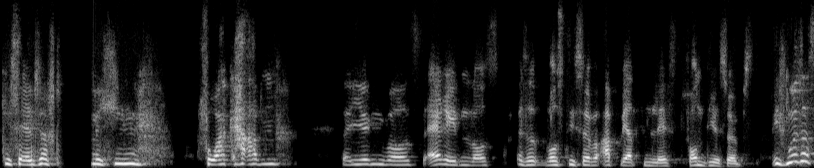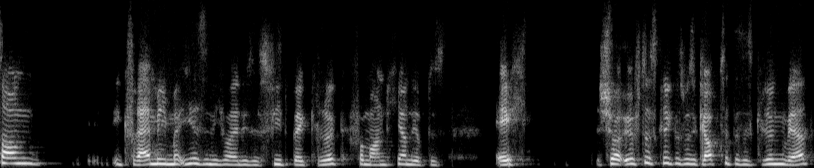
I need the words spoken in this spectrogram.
gesellschaftlichen Vorgaben da irgendwas einreden lässt, also was dich selber abwerten lässt von dir selbst. Ich muss auch sagen, ich freue mich immer irrsinnig, wenn ich dieses Feedback kriege von manchen und ich habe das echt schon öfters gekriegt, als was ich glaubt hätte, dass es kriegen werde,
